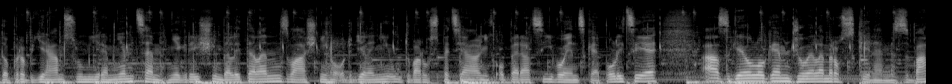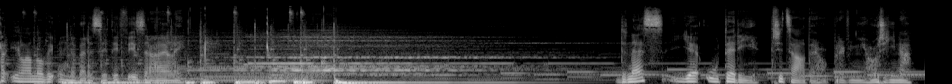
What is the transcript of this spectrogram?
To probírám s Lumírem Němcem, někdejším velitelem zvláštního oddělení útvaru speciálních operací vojenské policie a s geologem Joelem Roskinem z Bar Ilanovy univerzity v Izraeli. Dnes je úterý 31. října.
